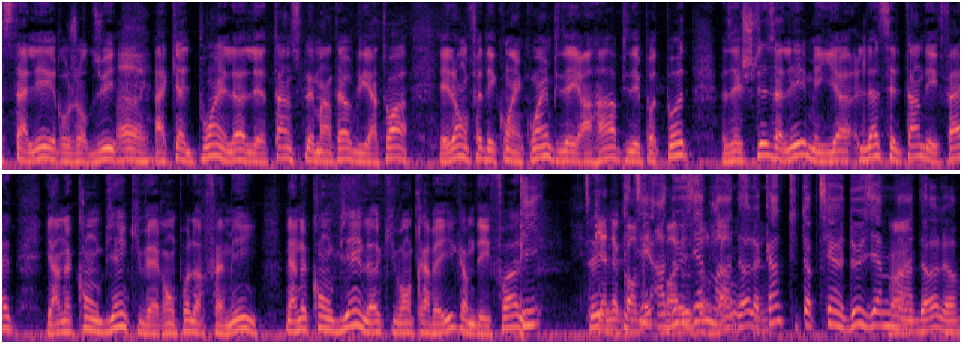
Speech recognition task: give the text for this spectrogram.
C'est à lire aujourd'hui Ah oui. à quel point là, le temps supplémentaire obligatoire. Et là, on fait des coins-coins, puis des ah puis des pout-pout. Je suis désolé, mais il y a, là, c'est le temps des fêtes. Il y en a combien qui verront pas leur famille? Il y en a combien là qui vont travailler comme des folles? Sais, Puis il y en a combien deuxième mandat, là, quand tu t'obtiens un deuxième Ouais. mandat, là,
